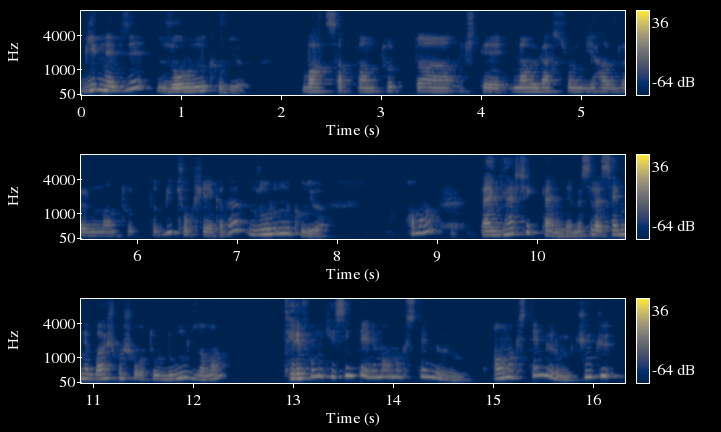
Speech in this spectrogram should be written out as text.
bir nebze zorunlu kılıyor. WhatsApp'tan tut da işte navigasyon cihazlarından tut da birçok şeye kadar zorunlu kılıyor. Ama ben gerçekten de mesela seninle baş başa oturduğumuz zaman telefonu kesinlikle elime almak istemiyorum. Almak istemiyorum. Çünkü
